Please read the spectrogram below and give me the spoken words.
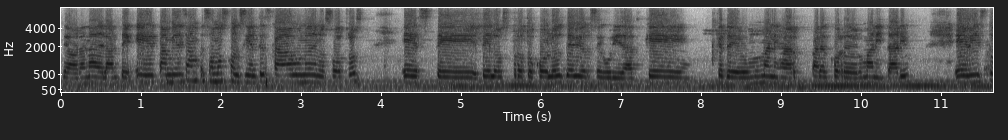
de ahora en adelante. Eh, también somos conscientes cada uno de nosotros este, de los protocolos de bioseguridad que, que debemos manejar para el corredor humanitario. He visto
